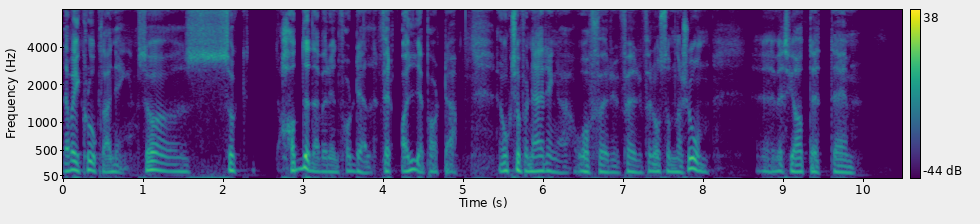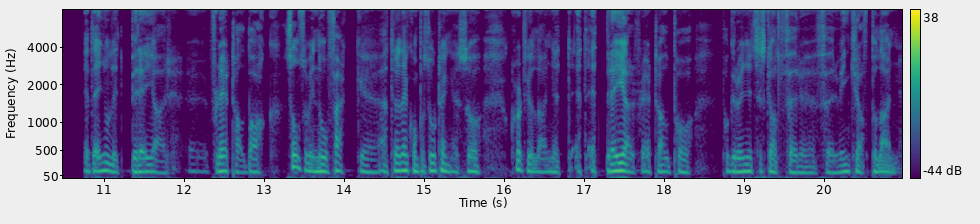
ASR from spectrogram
det var en klok landing. Så, så hadde det vært en fordel for alle parter, også for næringa og for, for, for, oss som nasjon, eh, hvis vi hadde et et enda litt bredere eh, flertall bak. Sånn som vi nå fikk eh, etter at jeg kom på Stortinget, så klarte vi å lande et, et, et bredere flertall på, på grunnrenteskatt for, for, vindkraft på land.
